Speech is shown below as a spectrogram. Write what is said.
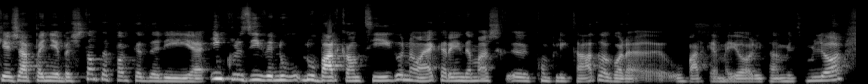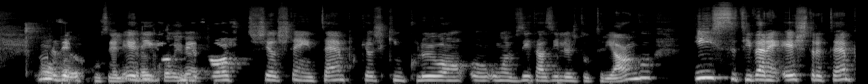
que eu já apanhei bastante a pancadaria, inclusive no, no barco antigo, não é? Que era ainda mais uh, complicado, agora uh, o barco é maior e está muito melhor. Mas eu aconselho, eu digo aos meus hóspedes, se eles têm tempo, que eles que incluam uma visita às Ilhas do Triângulo, e se tiverem extra tempo,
